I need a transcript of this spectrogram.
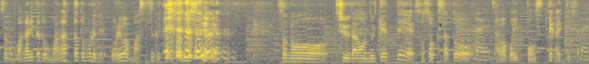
その曲がり方を曲がったところで俺はまっすぐ直進して その集団を抜けてそそくさとはい。タバコ1本吸って帰ってきた、はい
